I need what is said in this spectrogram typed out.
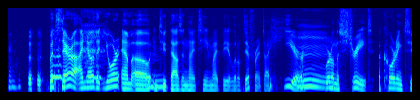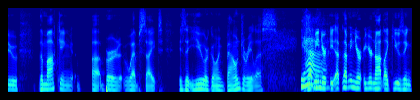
but Sarah, I know that your mo in Mhm. 2019 might be a little different. I hear Mm. word on the street, according to the Mocking uh, Bird website, is that you are going boundaryless. Yeah. Does that mean you're? That mean you're? You're not like using.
